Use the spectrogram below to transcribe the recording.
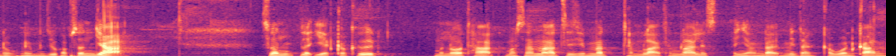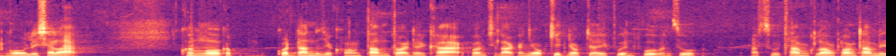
โลกนี้มันอยู่กับส่วนหยาบส่วนละเอียดก็คือ มโนธาตุมันสามารถที่จะมาทำลายทำลายหรืออย่างใดไม่แต่กระบวนการโง่หรือฉลาด ความโง่กับกดดันในของต่ำต่อยโดยค่าความฉลาดกันยกคิดยกใจฟื้นผู้คนสู้อัศธรรมคล่องคล่องธรรมเรี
